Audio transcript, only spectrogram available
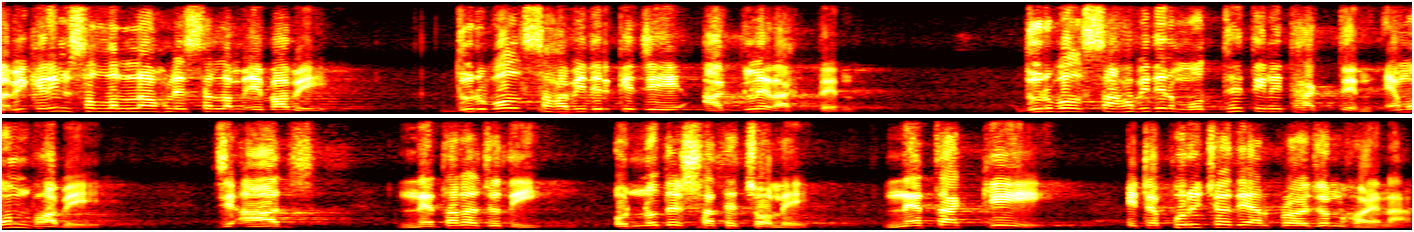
নবী করিম সাল্লাহ সাল্লাম এভাবে দুর্বল সাহাবিদেরকে যে আগলে রাখতেন, দুর্বল সাহাবিদের মধ্যে তিনি থাকতেন এমন ভাবে যে আজ নেতারা যদি অন্যদের সাথে চলে, নেতা কে? এটা পরিচয় দেওয়ার প্রয়োজন হয় না।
